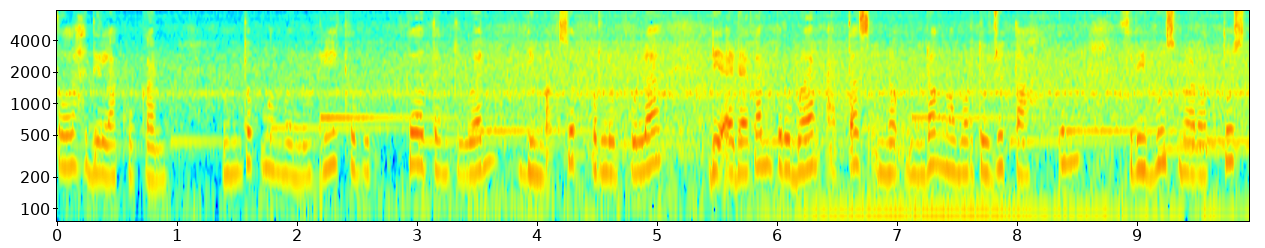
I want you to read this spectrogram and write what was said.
telah dilakukan untuk memenuhi ketentuan dimaksud perlu pula diadakan perubahan atas Undang-Undang Nomor 7 Tahun 1989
